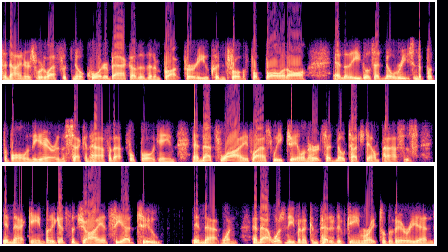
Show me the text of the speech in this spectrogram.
The Niners were left with no quarterback other than a Brock Purdy who couldn't throw the football at all. And the Eagles had no reason to put the ball in the air in the second half of that football game. And that's why last week Jalen Hurts had no touchdown passes in that game. But against the Giants, he had two in that one. And that wasn't even a competitive game right till the very end.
